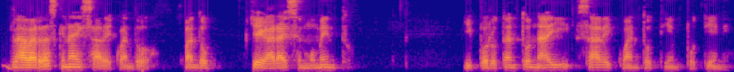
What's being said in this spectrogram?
La verdad es que nadie sabe cuándo, cuándo llegará ese momento y por lo tanto nadie sabe cuánto tiempo tiene.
